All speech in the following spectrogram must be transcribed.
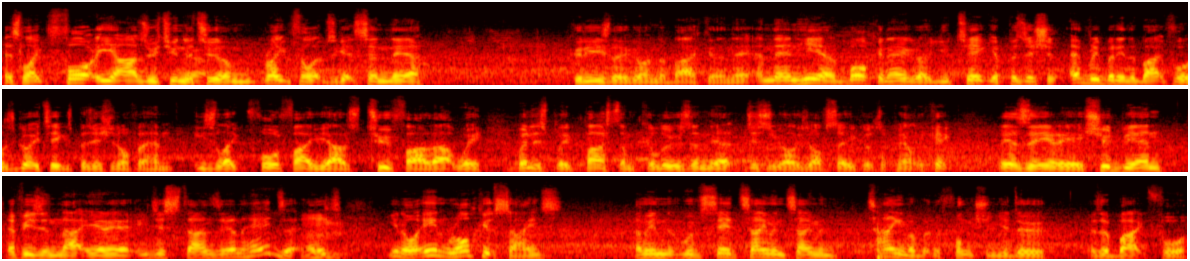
It's like 40 yards between the yeah. two of them. Wright Phillips gets in there could easily go in the back of the net. And then here, Bocanegra, you take your position. Everybody in the back four has got to take his position off of him. He's like four or five yards too far that way. When it's played past him, Kalou's in there, just as well he's offside because it's a penalty kick. There's the area he should be in. If he's in that area, he just stands there and heads it. And it's, mm. you know, it ain't rocket science. I mean, we've said time and time and time about the function you do as a back four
